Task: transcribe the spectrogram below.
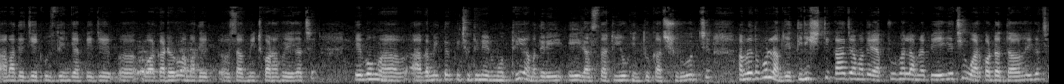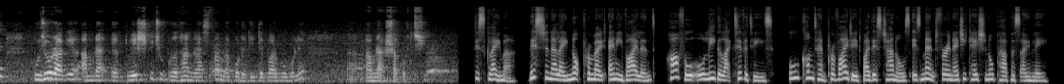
আমাদের যে একুশ দিন গ্যাপে যে ওয়ার্ক অর্ডারও আমাদের সাবমিট করা হয়ে গেছে এবং আগামীতে কিছুদিনের মধ্যেই আমাদের এই এই রাস্তাটিও কিন্তু কাজ শুরু হচ্ছে আমরা তো বললাম যে তিরিশটি কাজ আমাদের অ্যাপ্রুভাল আমরা পেয়ে গেছি ওয়ার্ক অর্ডার দেওয়া হয়ে গেছে পুজোর আগে আমরা বেশ কিছু প্রধান রাস্তা আমরা করে দিতে পারব বলে আমরা আশা করছি Disclaimer This channel may not promote any violent, harmful, or legal activities. All content provided by this channel is meant for an educational purpose only.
